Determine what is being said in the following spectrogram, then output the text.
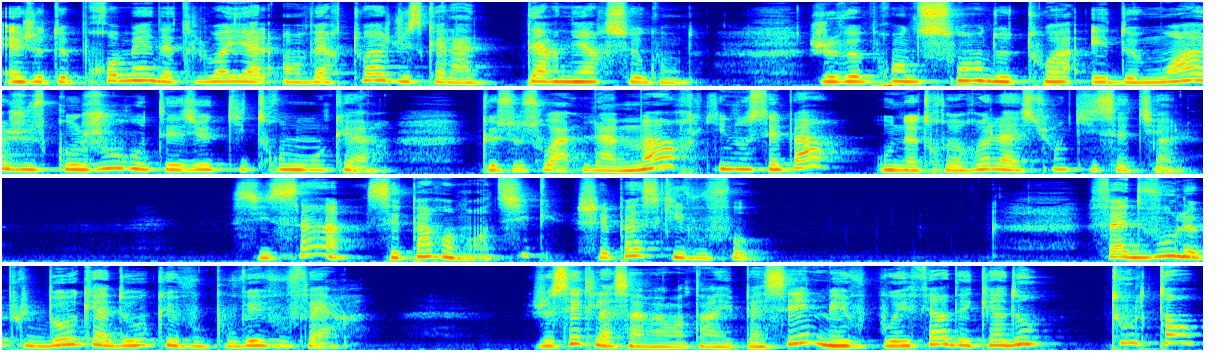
et je te promets d'être loyal envers toi jusqu'à la dernière seconde. Je veux prendre soin de toi et de moi jusqu'au jour où tes yeux quitteront mon cœur, que ce soit la mort qui nous sépare ou notre relation qui s'étiole. Si ça, c'est pas romantique, je sais pas ce qu'il vous faut. Faites-vous le plus beau cadeau que vous pouvez vous faire. Je sais que la Saint-Valentin est passée, mais vous pouvez faire des cadeaux tout le temps.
